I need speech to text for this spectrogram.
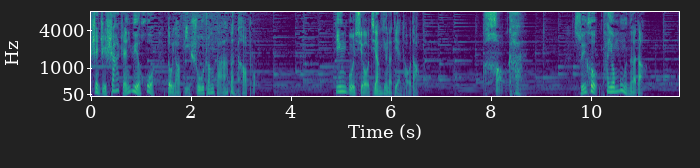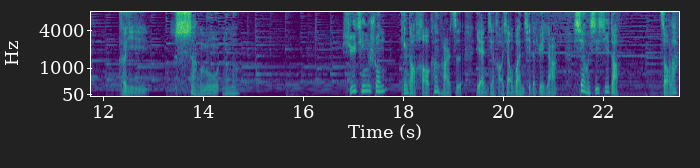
甚至杀人越货，都要比梳妆打扮靠谱。丁不朽僵硬的点头道：“好看。”随后，他又木讷道：“可以上路了吗？”徐清霜听到“好看”二字，眼睛好像弯起的月牙，笑嘻嘻道：“走了，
